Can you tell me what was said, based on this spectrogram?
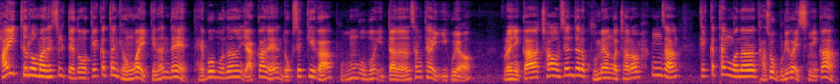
white로만 했을 때도 깨끗한 경우가 있긴 한데 대부분은 약간의 녹색기가 부분 부분 있다는 상태이고요. 그러니까 처음 sand를 구매한 것처럼 항상 깨끗한 거는 다소 무리가 있으니까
